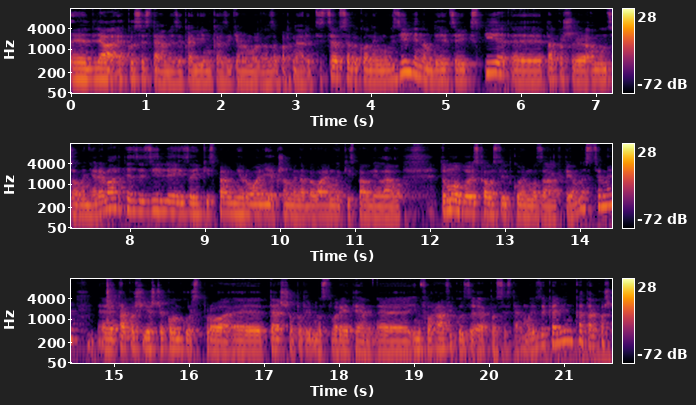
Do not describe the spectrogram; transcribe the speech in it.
Е, Для екосистеми Закалінка, з якими можна запартнеритись, це все виконуємо в зіллі. Нам дається XP, е, також анонсовані реварди за зілля і за якісь певні ролі, якщо ми набиваємо якийсь певний левел. Тому обов'язково слідкуємо за активностями. Е, Також є ще конкурс про те, що потрібно створити інфографіку з екосистемою Закалінка. Також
